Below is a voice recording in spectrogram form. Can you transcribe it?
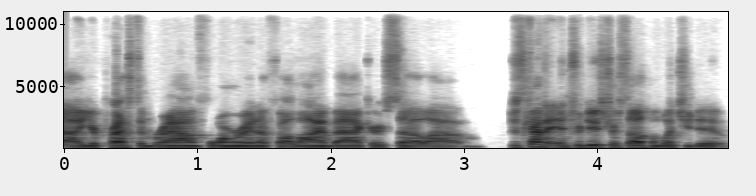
uh, you're Preston Brown, former NFL linebacker. So um, just kind of introduce yourself and what you do.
